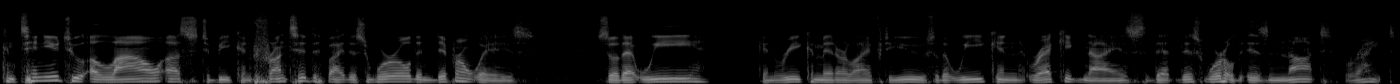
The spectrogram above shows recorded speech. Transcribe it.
continue to allow us to be confronted by this world in different ways so that we can recommit our life to you, so that we can recognize that this world is not right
